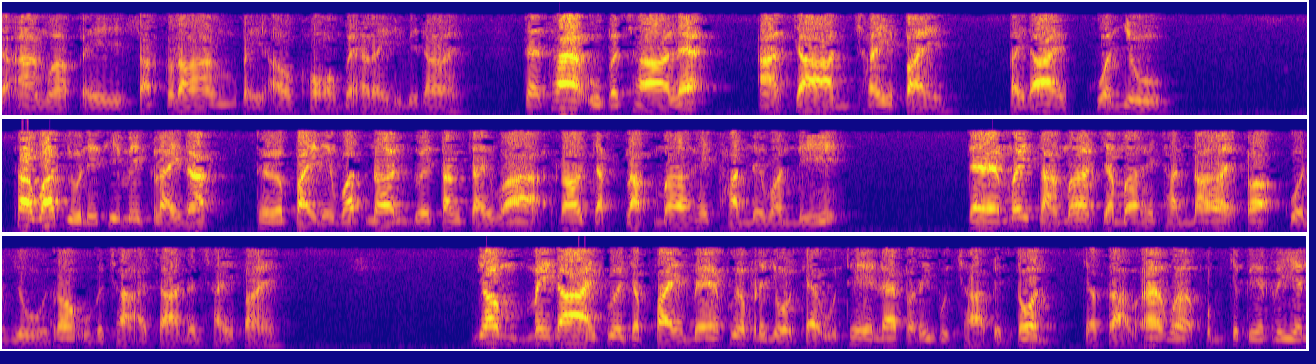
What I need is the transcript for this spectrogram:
จะอ้างว่าไปซักร้างไปเอาของไปอะไรนี่ไม่ได้ แต่ถ้าอุปชาและอาจารย์ใช้ไปไปได้ควรอยู่ ถ้าวัดอยู่ในที่ไม่ไกลนัก เธอไปในวัดนั้นด้วยตั้งใจว่าเราจะกลับมาให้ทันในวันนี้ แต่ไม่สามารถจะมาให้ทันได้ก็ควรอยู่เพราะอุปชาอาจารย์นั้นใช้ไป ย่อมไม่ได้เพื่อจะไปแม้เพื่อประโยชน์แก่อุเทศและปริบุชาเป็นต้น จะกล่าวอ้างว่าผมจะไปเรียน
